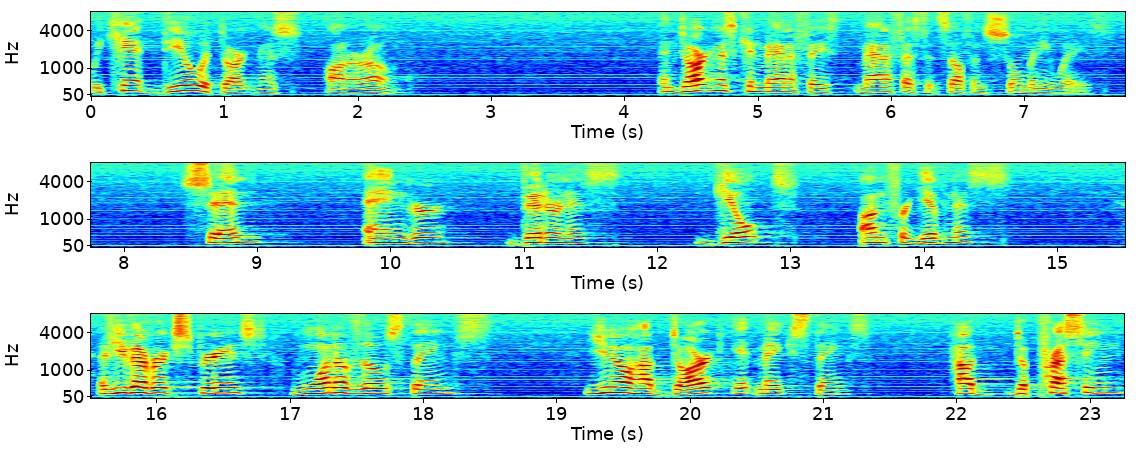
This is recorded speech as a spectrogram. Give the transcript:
we can't deal with darkness on our own. And darkness can manifest, manifest itself in so many ways sin, anger, bitterness, guilt, unforgiveness. If you've ever experienced one of those things, you know how dark it makes things, how depressing,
